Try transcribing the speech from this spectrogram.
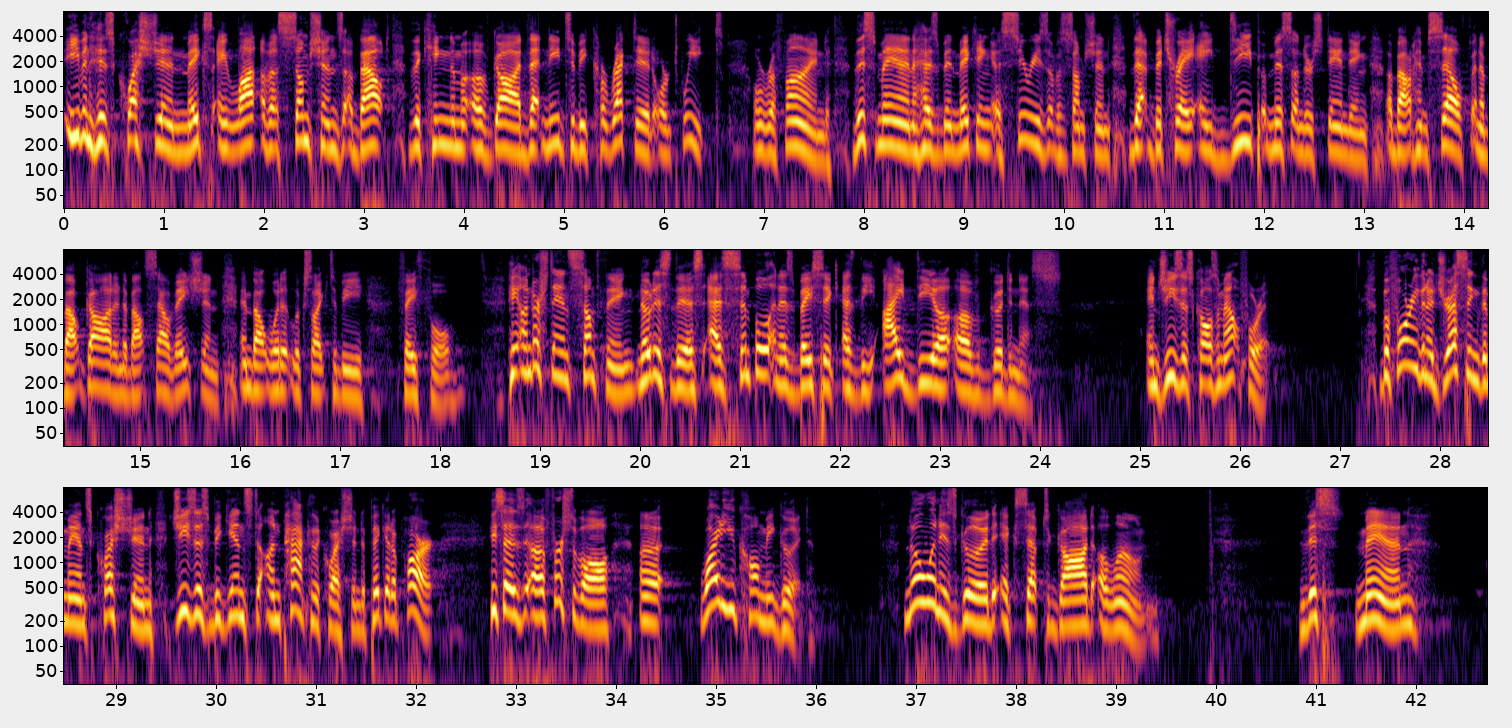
Even his question makes a lot of assumptions about the kingdom of God that need to be corrected or tweaked or refined. This man has been making a series of assumptions that betray a deep misunderstanding about himself and about God and about salvation and about what it looks like to be faithful. He understands something, notice this, as simple and as basic as the idea of goodness. And Jesus calls him out for it. Before even addressing the man's question, Jesus begins to unpack the question, to pick it apart. He says, uh, First of all, uh, why do you call me good? No one is good except God alone. This man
